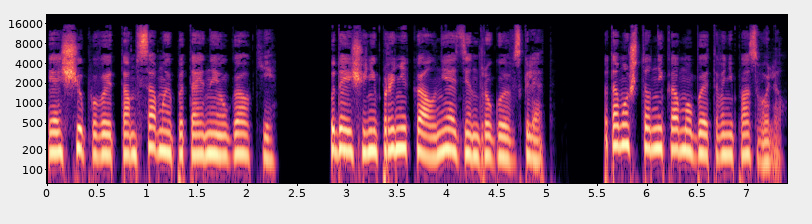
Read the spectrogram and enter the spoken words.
и ощупывает там самые потайные уголки, куда еще не проникал ни один другой взгляд, потому что он никому бы этого не позволил.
